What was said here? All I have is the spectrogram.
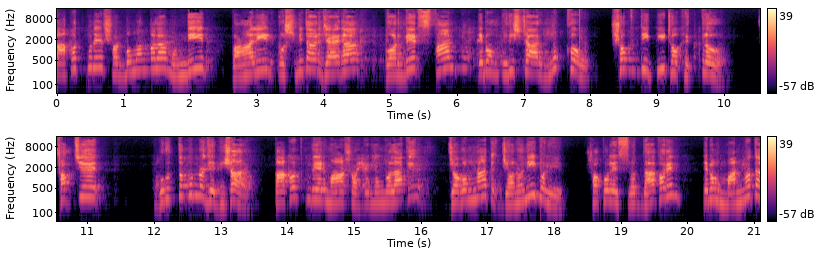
কাকতপুরের সর্বমঙ্গলা মন্দির, বাঙালির অস্মিতার জায়গা, গর্বের স্থান এবং উড়িষ্যার মুখ্য শক্তিপীঠ ক্ষেত্র। সবচেয়ে গুরুত্বপূর্ণ যে বিষয়, কাকতপুরের মা সর্বমঙ্গলাকে জগন্নাথ জননী বলে সকলে শ্রদ্ধা করেন এবং মান্যতা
